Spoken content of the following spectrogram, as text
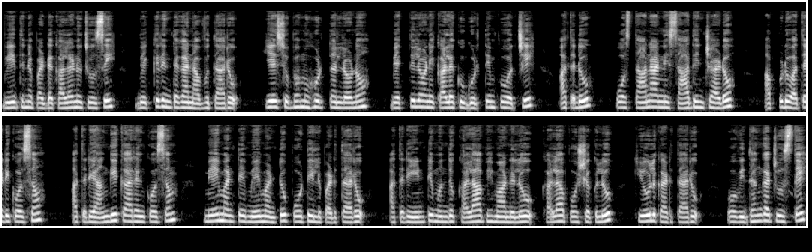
వీధిన పడ్డ కళను చూసి వెక్కిరింతగా నవ్వుతారు. ఏ శుభముహూర్తంలోనో వ్యక్తిలోని కళకు గుర్తింపు వచ్చి అతడు ఓ స్థానాన్ని సాధించాడో అప్పుడు అతడి కోసం అతడి అంగీకారం కోసం మేమంటే మేమంటూ పోటీలు పడతారు. అతడి ఇంటి ముందు కళాభిమానులు కళా పోషకులు క్యూలు కడతారు. ఓ విధంగా చూస్తే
